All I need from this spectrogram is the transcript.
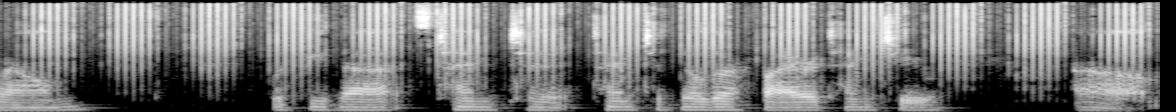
realm. Would be that it's time to time to build our fire. Time to um,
